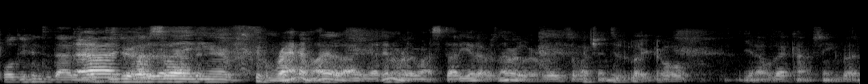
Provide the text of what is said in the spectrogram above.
pulled you into that? Uh, you do? How did like happen? random. I, I I didn't really want to study it. I was never really so much into like the whole, you know, that kind of scene. But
